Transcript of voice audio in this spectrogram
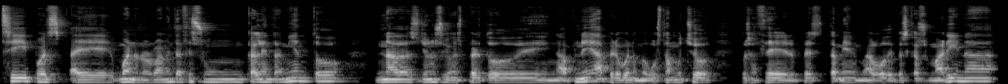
Sí, pues eh, bueno, normalmente haces un calentamiento, nada, yo no soy un experto en apnea, pero bueno, me gusta mucho pues hacer también algo de pesca submarina,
